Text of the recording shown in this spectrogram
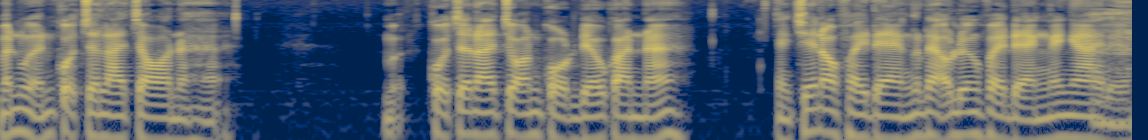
มันเหมือนกฎจราจรนะฮะกฎจราจรกฎเดียวกันนะ อย่างเช่นเอาไฟแดงก็ได้เอาเรื่องไฟแดงง่ายๆเลย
